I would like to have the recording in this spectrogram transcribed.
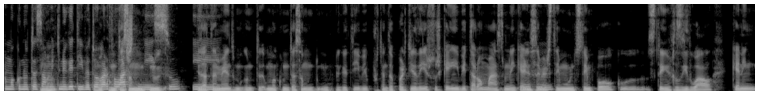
uma conotação uma, muito negativa. Tu agora falaste nisso. E... Exatamente, uma conotação muito, muito, negativa. E, portanto, a partir daí as pessoas querem evitar ao máximo, nem querem uhum. saber se tem muito, se tem pouco, se tem residual, querem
